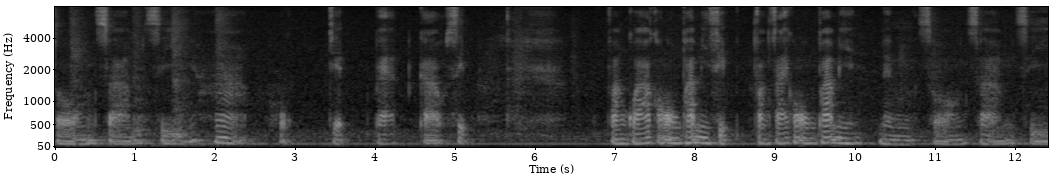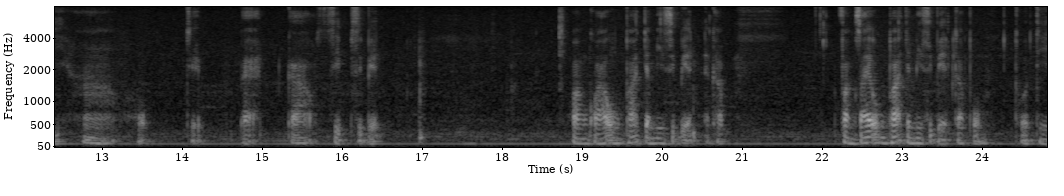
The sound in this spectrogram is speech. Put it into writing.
สองสามสี่ห้าหกเจ็ดแปดเก้าสิบฝั่งขวาขององค์พระมีสิบฝั่งซ้ายขององค์พระมีหนึ่งสองสามสี่ห้าหกเจ็ดแปดเก้าสิบสิบเอ็ดฝั่งขวาองค์พระจะมี 11 นะครับ ฝั่งซ้ายองค์พระจะมี 11 ครับผม โทษที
